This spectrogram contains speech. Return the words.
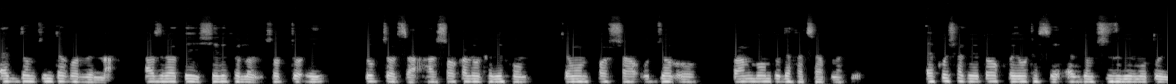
একদম চিন্তা করবেন না। আজ রাতেই সেরে ফেলুন ছোট্ট এই রূপচর্চা, আর সকালে উঠে দেখুন কেমন ফর্সা, উজ্জ্বল ও প্রাণবন্ত দেখাচ্ছে আপনাকে। একই সাথে ত্বক হয়ে উঠেছে একদম শিশুদের মতোই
